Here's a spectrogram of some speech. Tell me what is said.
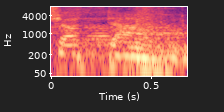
Shut down.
